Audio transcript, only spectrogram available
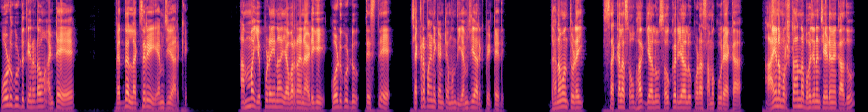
కోడుగుడ్డు తినడం అంటే పెద్ద లగ్జరీ ఎంజీఆర్కి. అమ్మ ఎప్పుడైనా ఎవరినైనా అడిగి కోడిగుడ్డు తెస్తే చక్రపాణి కంటే ముందు ఎంజీఆర్కి పెట్టేది. ధనవంతుడై సకల సౌభాగ్యాలు సౌకర్యాలు కూడా సమకూరాక ఆయన మృష్టాన్న భోజనం చేయడమే కాదు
